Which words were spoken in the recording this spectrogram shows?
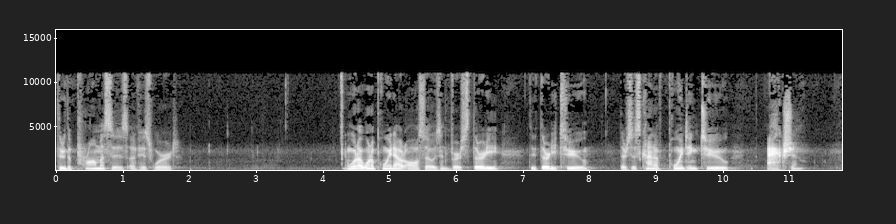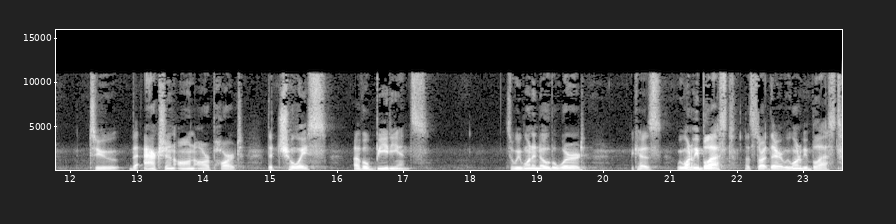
through the promises of his word. And what I want to point out also is in verse 30 through 32, there's this kind of pointing to action, to the action on our part, the choice of obedience. So we want to know the word because we want to be blessed. Let's start there. We want to be blessed.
